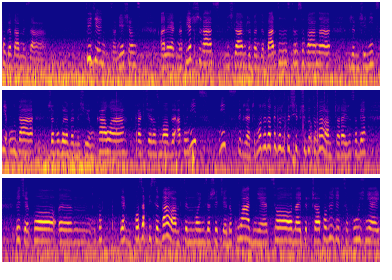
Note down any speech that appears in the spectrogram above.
Pogadamy za tydzień, za miesiąc, ale jak na pierwszy raz myślałam, że będę bardzo zestresowana, że mi się nic nie uda, że w ogóle będę się jąkała w trakcie rozmowy, a tu nic, nic z tych rzeczy. Może dlatego, że też się przygotowałam wczoraj, że sobie, wiecie, po, ym, po, jakby pozapisywałam w tym moim zeszycie dokładnie, co najpierw trzeba powiedzieć, co później,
